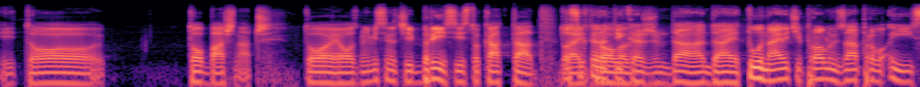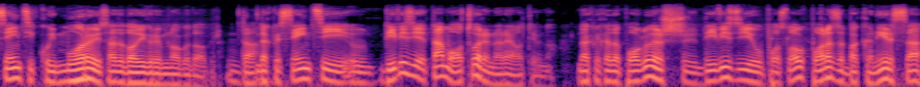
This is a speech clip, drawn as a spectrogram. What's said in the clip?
I to, to baš znači. To je ozbiljno. Mislim da će i Brice isto kad tad to da ih da ti kažem, da, da je tu najveći problem zapravo i Saintsi koji moraju sada da odigraju mnogo dobro. Da. Dakle, Saintsi, divizija je tamo otvorena relativno. Dakle, kada pogledaš diviziju posle ovog poraza Bakanirsa,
